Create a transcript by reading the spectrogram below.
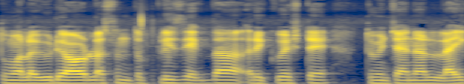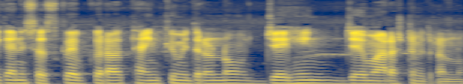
तुम्हाला व्हिडिओ आवडला असेल तर प्लीज एकदा रिक्वेस्ट आहे. तुम्ही चॅनल लाईक आणि सबस्क्राईब करा. थँक्यू मित्रांनो. जय हिंद जय महाराष्ट्र मित्रांनो.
